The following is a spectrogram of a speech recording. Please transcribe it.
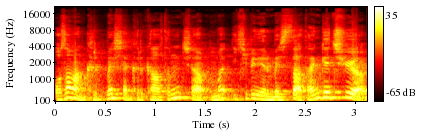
O zaman 45 ile 46'nın çarpımı 2025'i zaten geçiyor.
